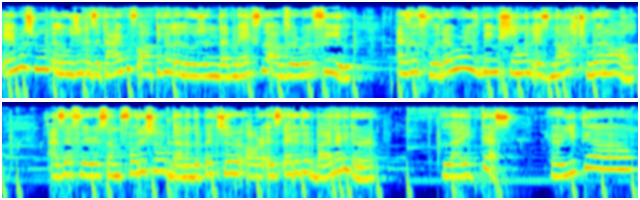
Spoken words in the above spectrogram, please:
Ames room illusion is a type of optical illusion that makes the observer feel as if whatever is being shown is not true at all, as if there is some Photoshop done on the picture or is edited by an editor. Like this. Here you go.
